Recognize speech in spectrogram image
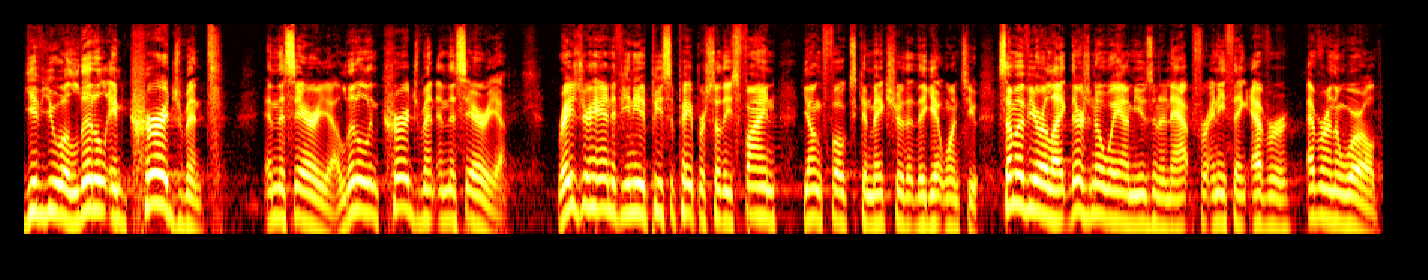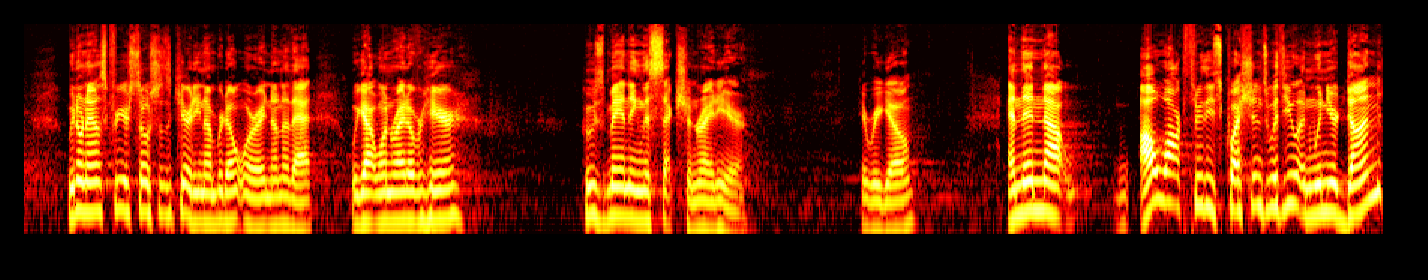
give you a little encouragement in this area. A little encouragement in this area. Raise your hand if you need a piece of paper so these fine young folks can make sure that they get one too. Some of you are like, there's no way I'm using an app for anything ever, ever in the world. We don't ask for your social security number, don't worry, none of that. We got one right over here. Who's manning this section right here? Here we go. And then uh, I'll walk through these questions with you, and when you're done,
